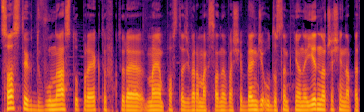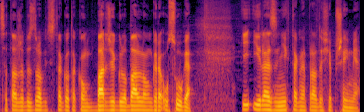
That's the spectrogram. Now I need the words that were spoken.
co z tych 12 projektów, które mają powstać w ramach Sony właśnie będzie udostępnione jednocześnie na PC, żeby zrobić z tego taką bardziej globalną grę usługę i ile z nich tak naprawdę się przyjmie.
